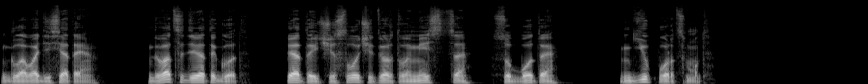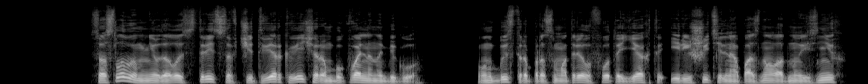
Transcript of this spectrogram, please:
Глава 10. 29 год. Пятое число четвертого месяца. Суббота. Нью-Портсмут. Со Славой мне удалось встретиться в четверг вечером буквально на бегу. Он быстро просмотрел фото яхты и решительно опознал одну из них,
